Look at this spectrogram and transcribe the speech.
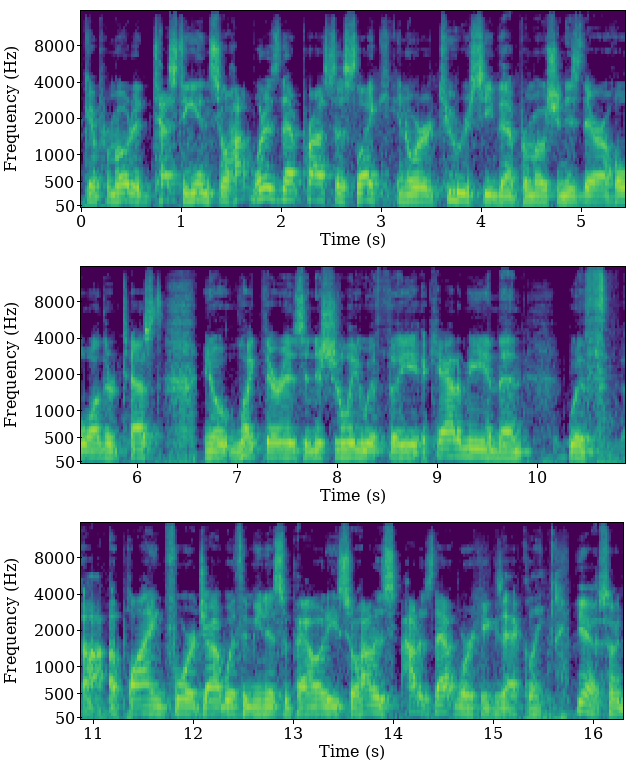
get promoted, testing in. So, how, what is that process like in order to receive that promotion? Is there a whole other test, you know, like there is initially with the academy, and then with uh, applying for a job with a municipality? So, how does how does that work exactly? Yeah, so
